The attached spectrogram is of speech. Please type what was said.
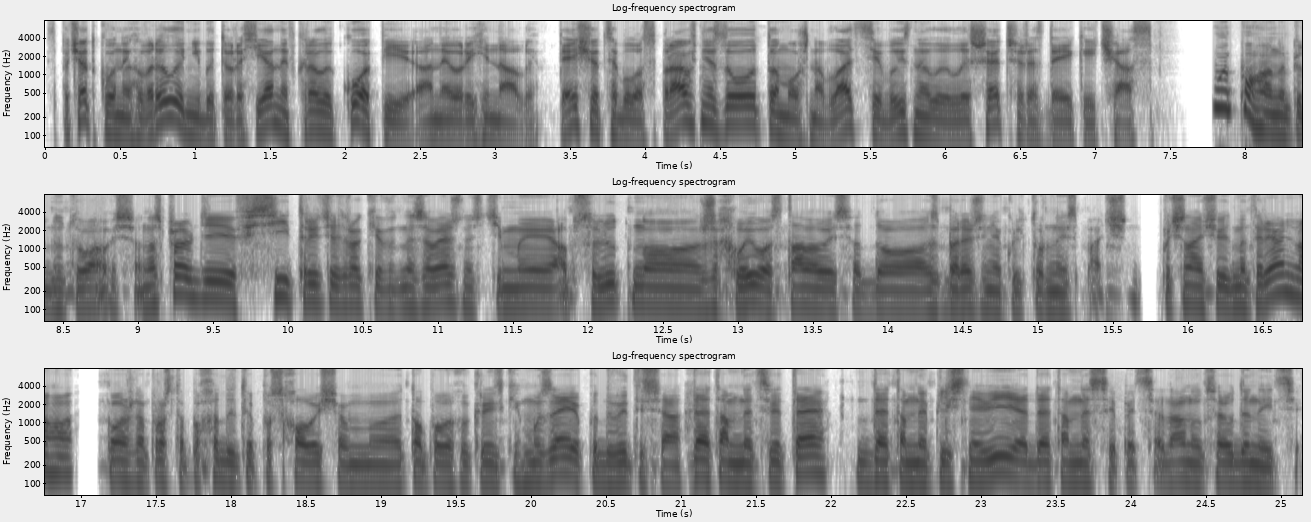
Спочатку вони говорили, нібито росіяни вкрали копії, а не оригінали. Те, що це було справжнє золото, можна владці визнали лише через деякий час. Ми погано підготувалися. Насправді, всі 30 років незалежності ми абсолютно жахливо ставилися до збереження культурної спадщини. Починаючи від матеріального, можна просто походити по сховищам е, топових українських музеїв, подивитися, де там не цвіте, де там не пліснявіє, де там не сипеться. Да? Ну це одиниці.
